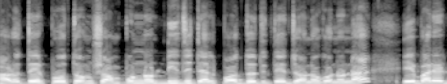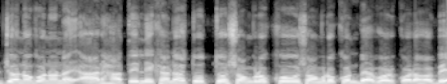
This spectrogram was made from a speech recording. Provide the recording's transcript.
ভারতের প্রথম সম্পূর্ণ ডিজিটাল পদ্ধতিতে জনগণনা। এবারের জনগণনায় আর হাতে লেখা নয় তথ্য সংরক্ষণ ও সংরক্ষণ ব্যবহার করা হবে।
